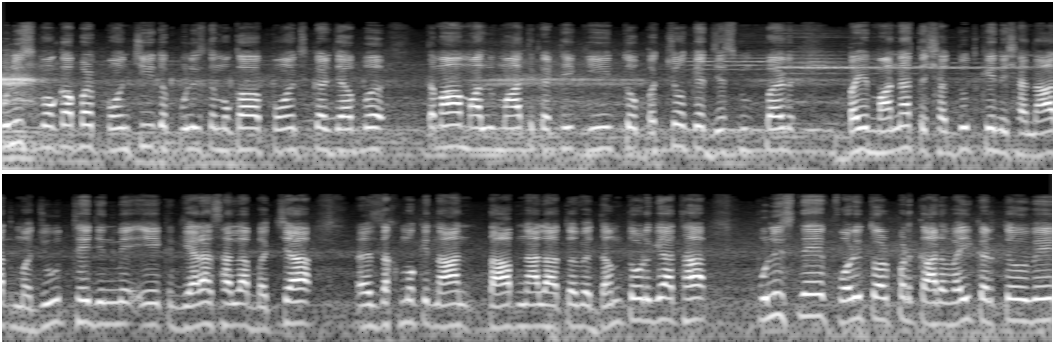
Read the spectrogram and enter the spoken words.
पुलिस मौका पर पहुँची तो पुलिस ने मौका पर पहुँच कर जब तमाम मालूम इकट्ठी की तो बच्चों के जिस्म पर बेमाना तशद के निशानात मौजूद थे, जिनमें एक ग्यारह साल बच्चा ज़ख्मों की नान ताब ना लाते हुए दम तोड़ गया था। पुलिस ने फौरी तौर पर कार्रवाई करते हुए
